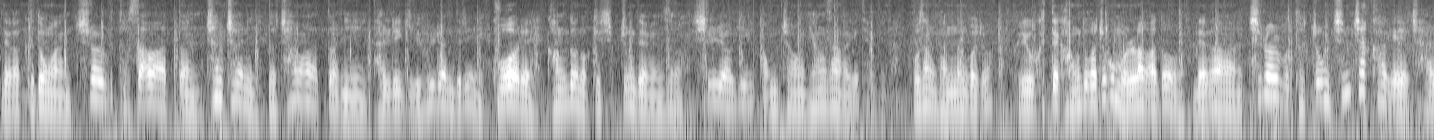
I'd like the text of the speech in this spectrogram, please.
내가 그동안 7월부터 쌓아왔던 천천히 더 참아왔던 이 달리기 훈련들이 9월에 강도 높게 집중되면서 실력이 엄청 향상하게 됩니다. 보상받는 거죠. 그리고 그때 강도가 조금 올라가도 내가 7월부터 좀 침착하게 잘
